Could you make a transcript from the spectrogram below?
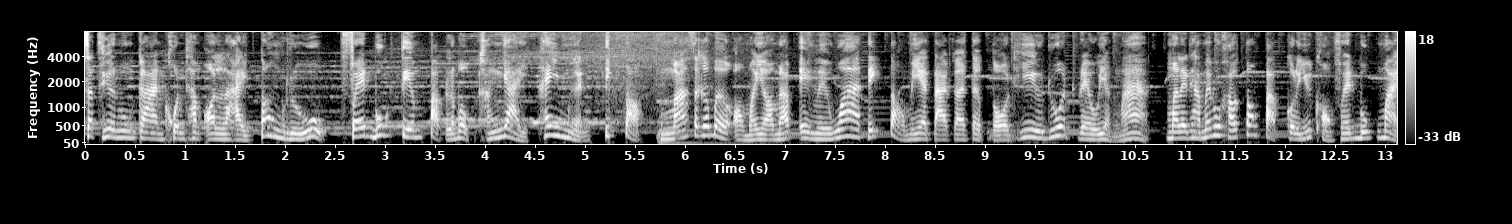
สะเทือนวงการคนทำออนไลน์ต้องรู้ Facebook เตรียมปรับระบบครั้งใหญ่ให้เหมือน TikTok มาร์คซักเกอร์เบิร์กออกมายอมรับเองเลยว่า TikTok มีอัตราการเติบโตที่รวดเร็วอย่างมาก มันเลยทำให้พวกเขาต้องปรับกลยุทธ์ของ Facebook ใหม่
